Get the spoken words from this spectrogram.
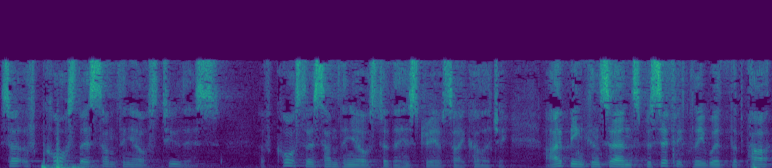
So, of course, there's something else to this. Of course, there's something else to the history of psychology. I've been concerned specifically with, the part,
